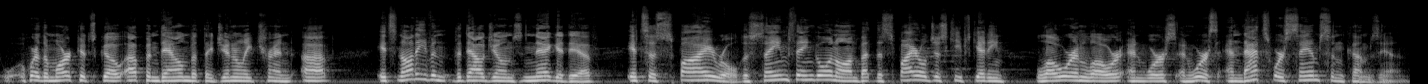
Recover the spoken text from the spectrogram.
where the markets go up and down, but they generally trend up. It's not even the Dow Jones negative, it's a spiral. The same thing going on, but the spiral just keeps getting lower and lower and worse and worse. And that's where Samson comes in.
